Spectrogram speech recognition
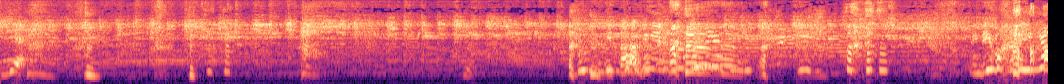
yeah. Itago. Hindi makahinga.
